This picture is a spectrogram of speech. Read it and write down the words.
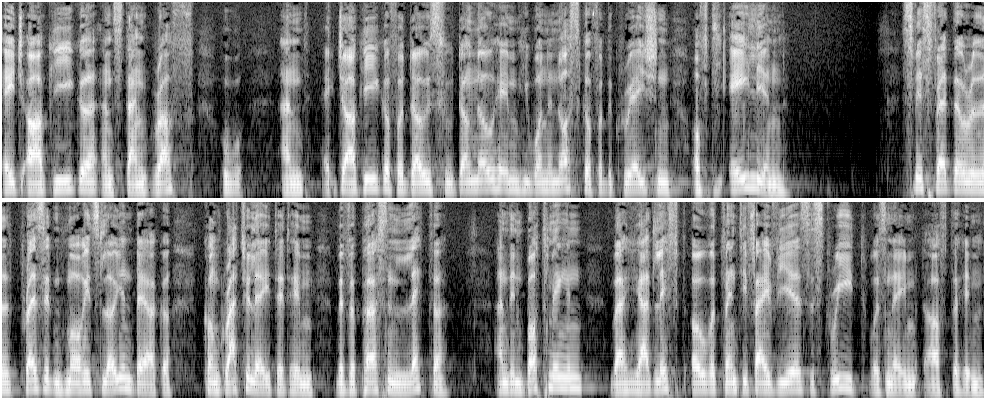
H.R. Giger and Stan Grof, who, and H.R. Giger, for those who don't know him, he won an Oscar for the creation of The Alien. Swiss Federal President Moritz Leuenberger congratulated him with a personal letter. And in Bottmingen, where he had lived over 25 years, a street was named after him.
